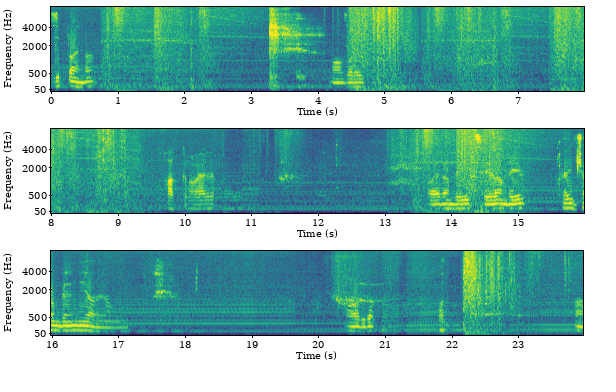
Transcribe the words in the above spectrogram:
Zipline'la. Manzarayı. Hakkını verdim. Bayram değil, seyran değil. Kayınçom beni niye arıyor ama? Aa bir dakika. At. Ha.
